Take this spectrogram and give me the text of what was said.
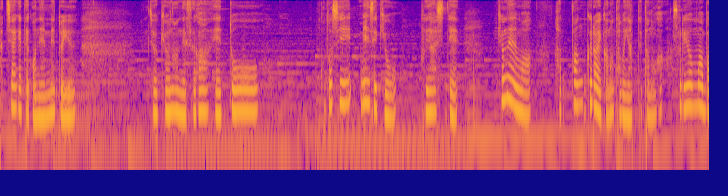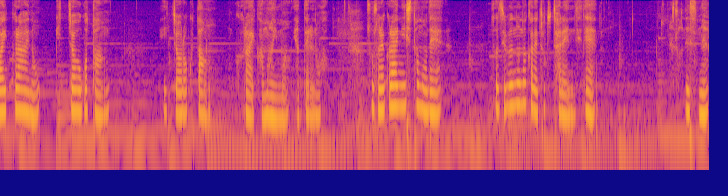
立ち上げて5年目という状況なんですがえっ、と今年面積を増やして去年は8単くらいかな多分やってたのが。それをまあ倍くらいの1兆5単1兆6単くらいかな今やってるのが。そうそれくらいにしたのでそう自分の中でちょっとチャレンジでそうですね。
